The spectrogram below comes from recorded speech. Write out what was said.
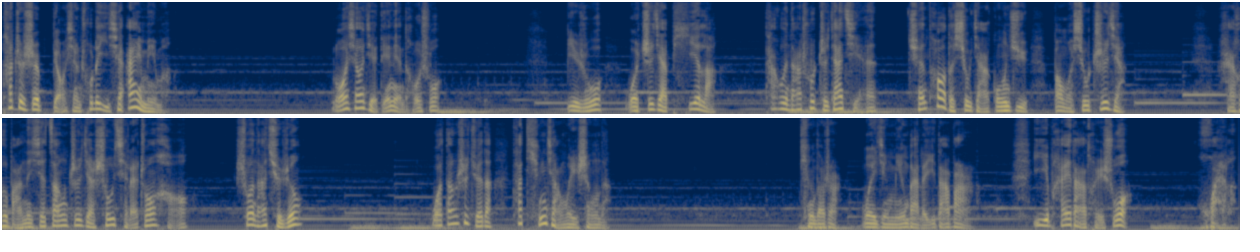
他这是表现出了一些暧昧吗？”罗小姐点点头说：“比如我指甲劈了，他会拿出指甲剪，全套的修甲工具帮我修指甲，还会把那些脏指甲收起来装好。”说拿去扔，我当时觉得他挺讲卫生的。听到这儿，我已经明白了一大半了，一拍大腿说：“坏了！”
